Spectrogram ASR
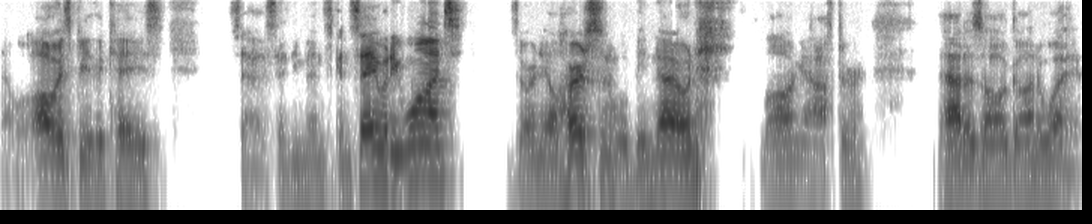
That will always be the case. So Sidney Mintz can say what he wants. Zora Neale Hurston will be known long after that has all gone away, at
